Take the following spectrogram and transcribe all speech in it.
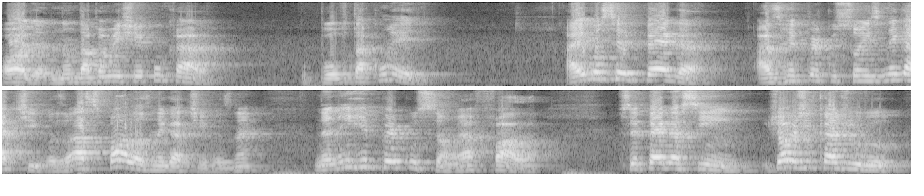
Olha, não dá para mexer com o cara. O povo tá com ele. Aí você pega as repercussões negativas, as falas negativas, né? Não é nem repercussão, é a fala. Você pega assim, Jorge Cajuru.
